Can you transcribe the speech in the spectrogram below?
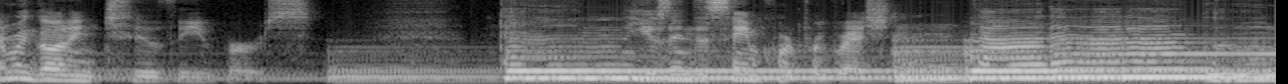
Then we're going into the verse. Using the same chord progression. Da, da, da, boom,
